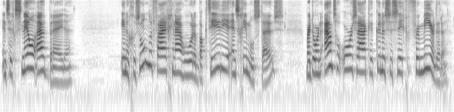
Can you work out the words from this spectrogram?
en zich snel uitbreiden. In een gezonde vagina horen bacteriën en schimmels thuis, maar door een aantal oorzaken kunnen ze zich vermeerderen.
